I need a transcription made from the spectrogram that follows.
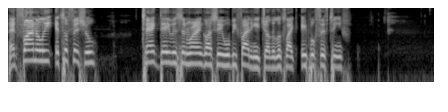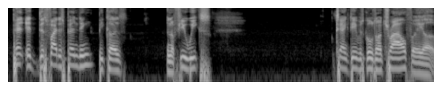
And finally, it's official. Tank Davis and Ryan Garcia will be fighting each other. Looks like April 15th. Pen, it, this fight is pending because in a few weeks, Tank Davis goes on trial for a uh,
